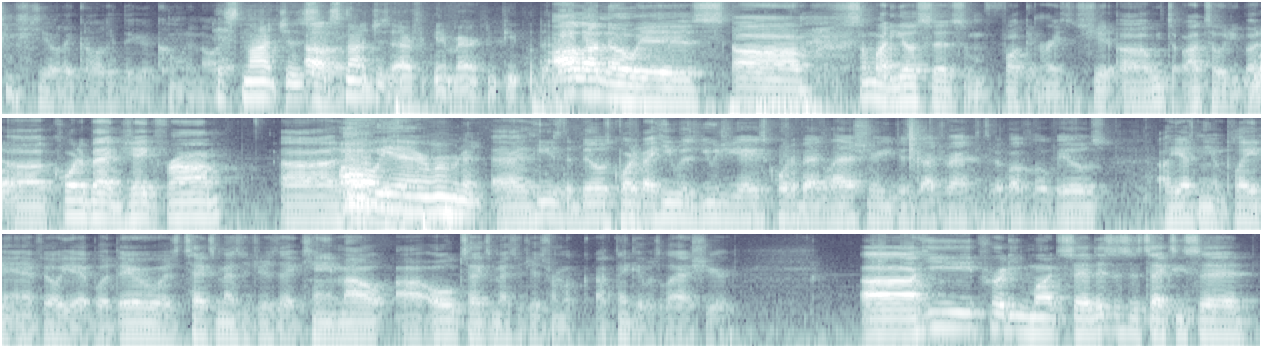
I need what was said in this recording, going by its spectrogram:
Yo, they call this nigga coon and all that. It's not just Oh. it's not just African American people that. All I know is um somebody else said some fucking racist shit. Uh, we t- I told you about it. Uh, quarterback Jake Fromm. Uh, oh yeah, I a- remember that. uh, he's the Bills quarterback. He was UGA's quarterback last year. He just got drafted to the Buffalo Bills. Uh, he hasn't even played in the NFL yet, but there was text messages that came out, uh, old text messages from a, I think it was last year. Uh, he pretty much said, "This is his text." He said,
